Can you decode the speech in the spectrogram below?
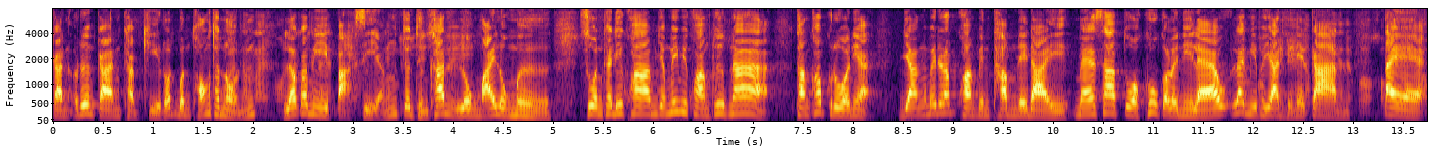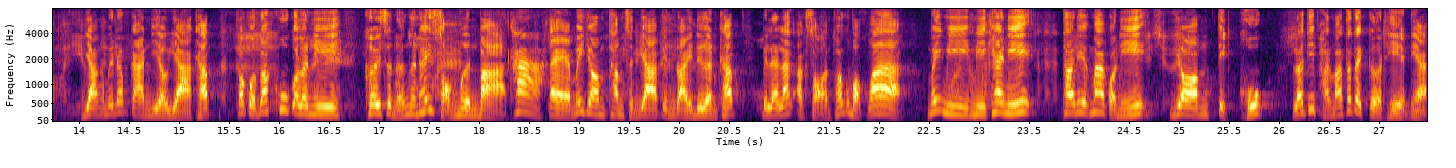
กันเรื่องการขับขี่รถบนท้องถนน แล้วก็มีปากเสียงจนถึงขั้นลงไม้ลงมือ ส่วนคดีความยังไม่มีความคืบหน้า ทางครอบครัวเนี่ย ยังไม่ได้รับความเป็นธรรมใด ๆ แม้ทราบตัวคู่กรณีแล้ว และมีพยานเห็นเหตุการณ์ แต่ยังไม่ได้รับการเยียวยาครับ ปรากฏว่าคู่กรณีเคยเสนอเงินให้ 20,000 บาทค่ะแต่ไม่ยอมทำสัญญาเป็นรายเดือนครับ เป็นลายลักษณ์อักษรเพราะก็บอกว่าไม่มีมีแค่นี้ ถ้าเรียกมากกว่านี้ ยอมติดคุก แล้วที่ผ่านมาตั้งแต่เกิดเหตุเนี่ย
